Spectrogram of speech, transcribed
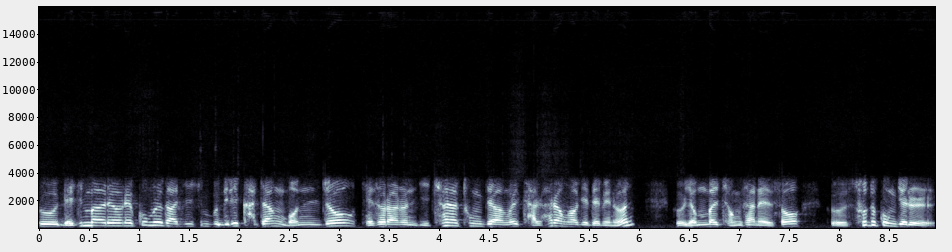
그 내 집 마련의 꿈을 가지신 분들이 가장 먼저 개설하는 이 청약 통장을 잘 활용하게 되면은 그 연말 정산에서 그 소득 공제를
